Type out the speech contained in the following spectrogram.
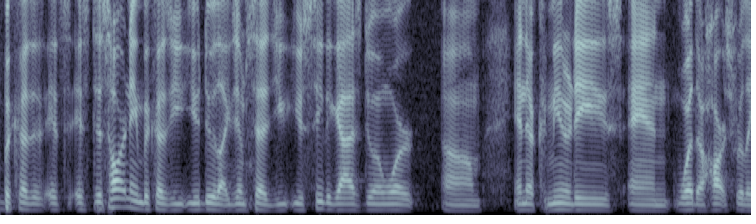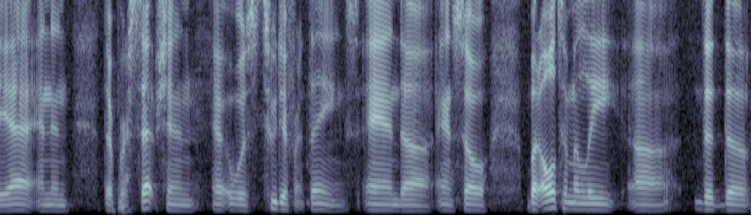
because it's it's disheartening because you, you do like Jim said you, you see the guys doing work um, in their communities and where their heart's really at, and then their perception it was two different things, and uh, and so, but ultimately uh, the the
